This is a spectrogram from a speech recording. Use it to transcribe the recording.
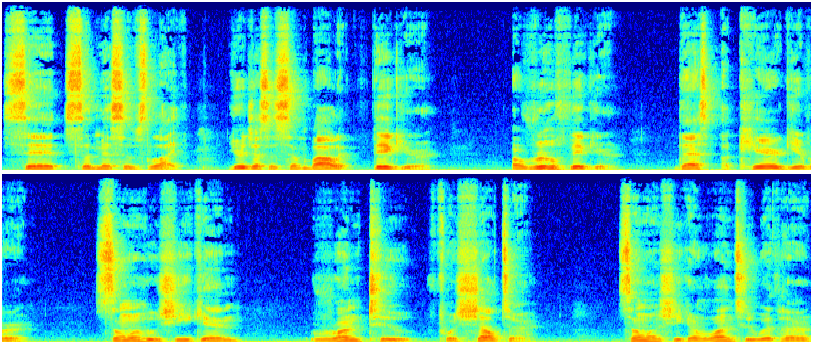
said submissive's life. You're just a symbolic figure, a real figure that's a caregiver, someone who she can run to for shelter, someone she can run to with her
